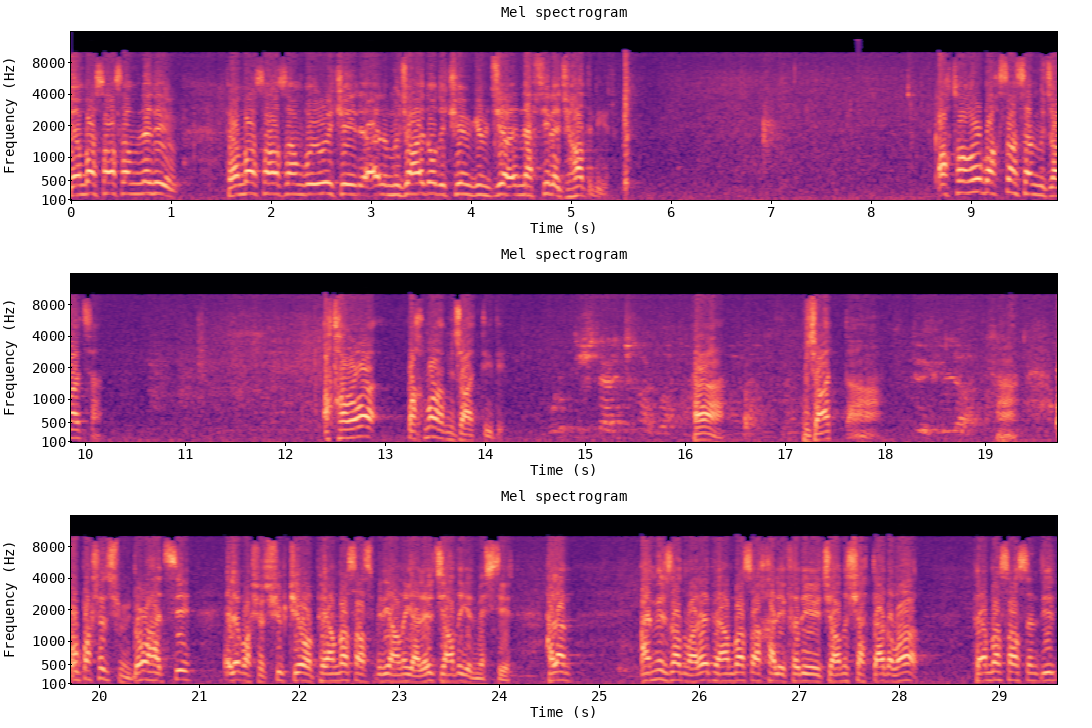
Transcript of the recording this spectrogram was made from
Peyyambar salsam nə deyir? Peyyambar salsam buyurur ki, mücahid odur ki, nəfsi ilə cihad edir. Atanova baxsan, sən mücahidsən. Atanova baxmaq mücahidliyidir. Vurub dişlərini çıxardı ata. Hə, mücahid də, hə. Hə. O başa düşmürdü, o hədisi elə başa düşüb ki, o Peyyambar salsın biri yanına gəlir, cihada gedmək istəyir. Hələm, əmir zad var, ya, Peyyambar salsın xəlifədir, cihadın şəhətləri də var. Peyyambar salsın deyir,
